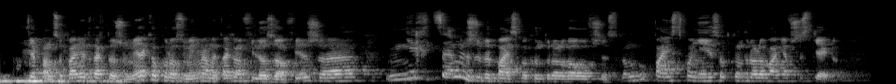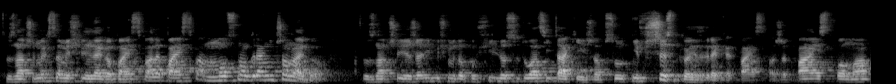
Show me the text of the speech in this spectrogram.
Wie pan co, panie redaktorze, my jako porozumienie mamy taką filozofię, że nie chcemy, żeby państwo kontrolowało wszystko, no bo państwo nie jest od kontrolowania wszystkiego. To znaczy, my chcemy silnego państwa, ale państwa mocno ograniczonego. To znaczy, jeżeli byśmy dopuścili do sytuacji takiej, że absolutnie wszystko jest w rękach państwa, że państwo ma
